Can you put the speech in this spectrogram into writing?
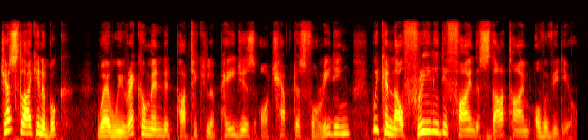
just like in a book where we recommended particular pages or chapters for reading, we can now freely define the start time of a video.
